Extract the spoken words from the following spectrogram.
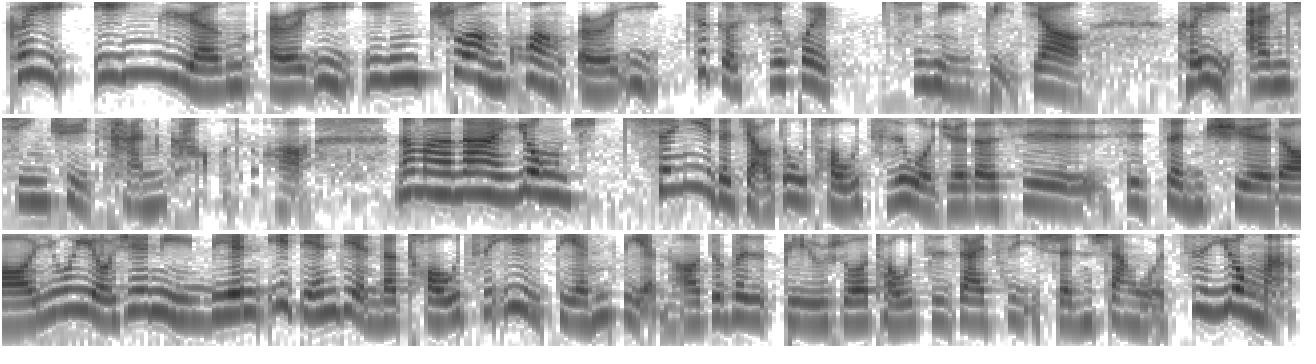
可以因人而异，因状况而异，这个是会是你比较。可以安心去参考的哈，那么当然用生意的角度投资，我觉得是是正确的哦，因为有些你连一点点的投资一点点哦，对不对？比如说投资在自己身上，我自用嘛，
